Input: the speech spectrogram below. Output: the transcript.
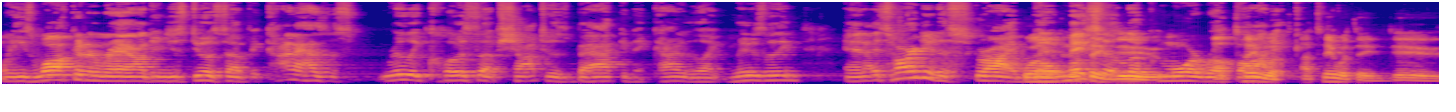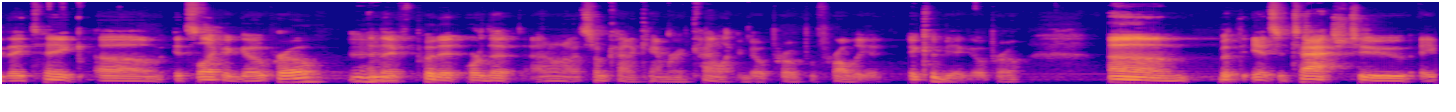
when he's walking around and just doing stuff, it kind of has this really close up shot to his back, and it kind of like moves with him. And it's hard to describe, Well, but it makes it do- look more I'll tell you what. robotic. I'll tell you what they do. They take um, it's like a GoPro, Mhm. and they've put it, or that I don't know, it's some kind of camera, kind of like a GoPro, but probably a, it could be a GoPro. Um, but it's attached to a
